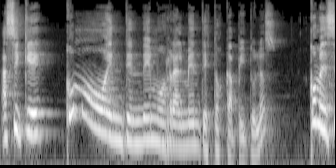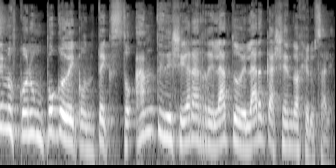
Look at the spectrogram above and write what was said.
Así que, ¿cómo entendemos realmente estos capítulos? Comencemos con un poco de contexto antes de llegar al relato del arca yendo a Jerusalén.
